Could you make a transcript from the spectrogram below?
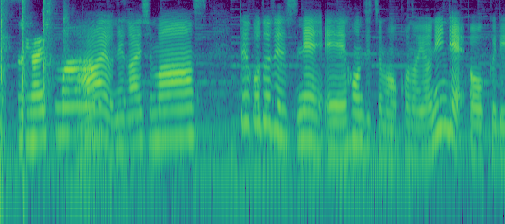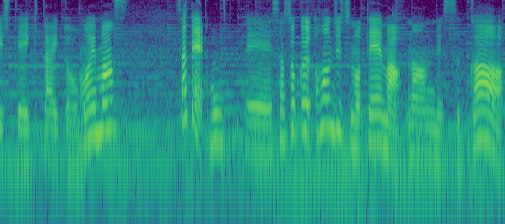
す。お願いしまはいお願いします。ということでですね、えー本日もこの4人でお送りしていきたいと思います。さて、はい。えー早速本日のテーマなんですが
